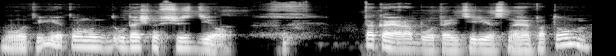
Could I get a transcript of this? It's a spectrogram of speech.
Вот, и это он удачно все сделал. Такая работа интересная. Потом,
